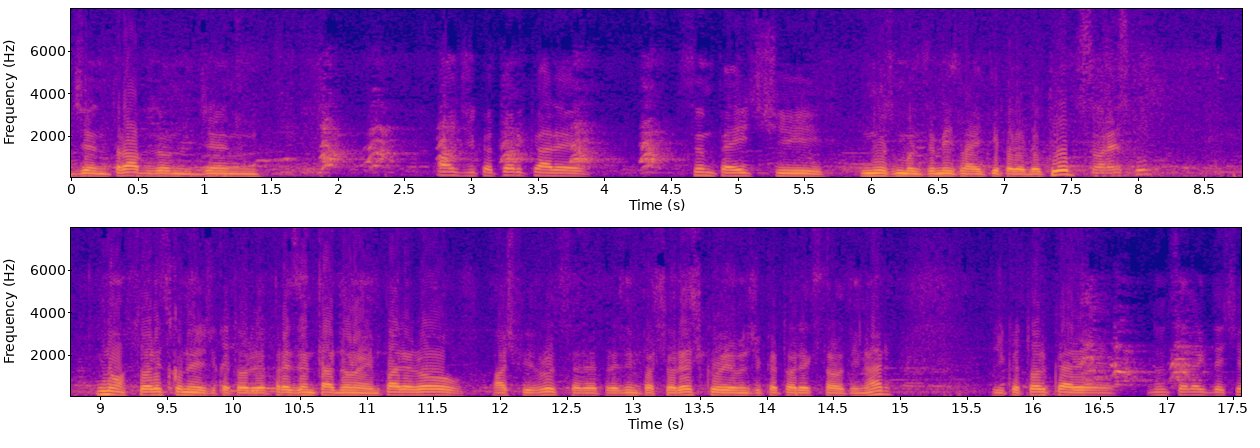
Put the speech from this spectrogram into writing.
gen Trabzon, gen alți jucători care sunt pe aici și nu sunt mulțumiți la echipele de club. Sorescu? Nu, Sorescu nu e jucător reprezentat de noi. Îmi pare rău, aș fi vrut să reprezint pe Sorescu, e un jucător extraordinar. Jucător care nu înțeleg de ce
